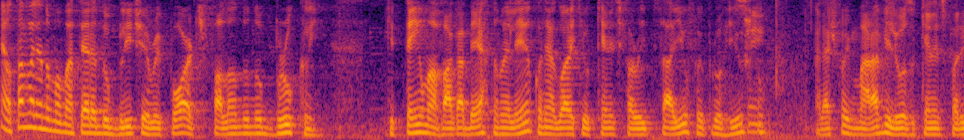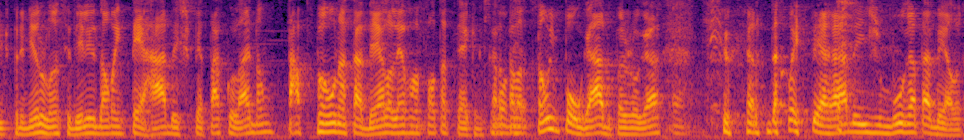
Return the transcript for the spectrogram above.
É, eu tava lendo uma matéria do Bleacher Report falando no Brooklyn, que tem uma vaga aberta no elenco, né? Agora que o Kenneth Farid saiu, foi pro Houston. Sim. Aliás, foi maravilhoso o Kenneth Farid. Primeiro lance dele, ele dá uma enterrada espetacular, dá um tapão na tabela, leva uma falta técnica. O cara tava tão empolgado para jogar é. que o cara dá uma enterrada e esmurra a tabela.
